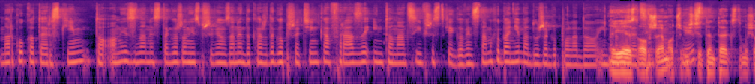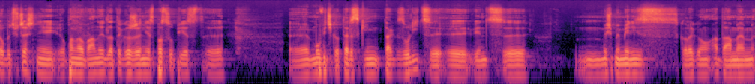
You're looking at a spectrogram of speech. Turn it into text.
Marku Koterskim, to on jest znany z tego, że on jest przywiązany do każdego przecinka, frazy, intonacji, wszystkiego, więc tam chyba nie ma dużego pola do improwizacji. Jest, owszem, oczywiście Jest? ten tekst musiał być wcześniej opanowany, dlatego że nie sposób jest e, mówić Koterskim tak z ulicy, e, więc e, myśmy mieli z kolegą Adamem e,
